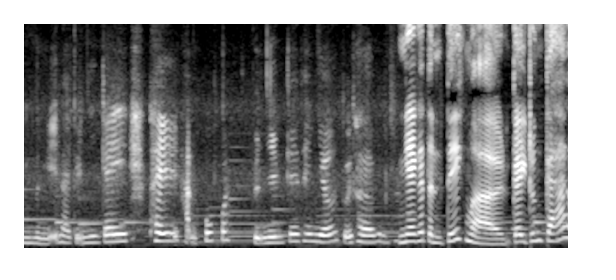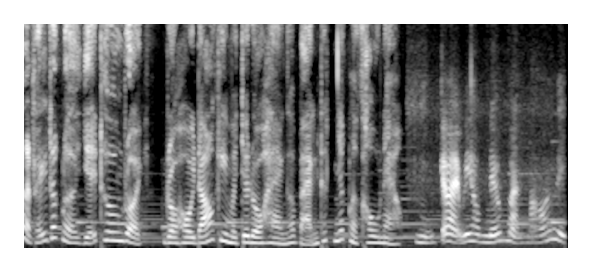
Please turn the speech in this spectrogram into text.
mình nghĩ là tự nhiên cái thấy hạnh phúc á tự nhiên cái thấy nhớ tuổi thơ mình. Nghe cái tình tiết mà cây trứng cá là thấy rất là dễ thương rồi. Rồi hồi đó khi mà chơi đồ hàng á bạn thích nhất là khâu nào? Ừ, các bạn biết không nếu mà nói về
